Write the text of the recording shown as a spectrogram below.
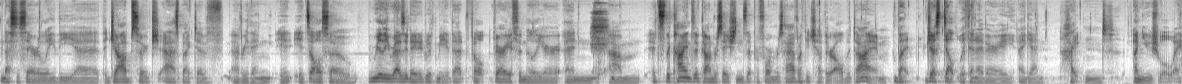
necessarily the uh, the job search aspect of everything. It, it's also really resonated with me. That felt very familiar, and um, it's the kinds of conversations that performers have with each other all the time, but just dealt with in a very again heightened unusual way.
